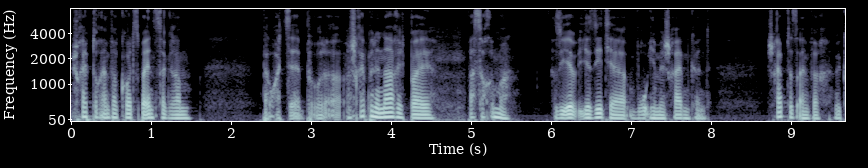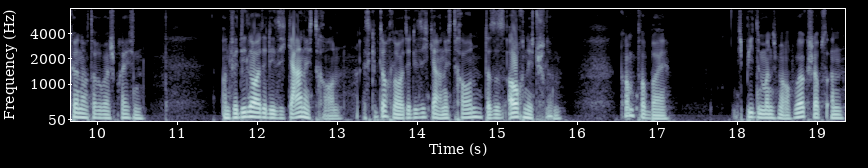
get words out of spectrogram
schreibt doch einfach kurz bei Instagram, bei WhatsApp oder schreibt mir eine Nachricht bei was auch immer. Also ihr, ihr seht ja, wo ihr mir schreiben könnt. Schreibt das einfach. Wir können auch darüber sprechen. Und für die Leute, die sich gar nicht trauen, es gibt auch Leute, die sich gar nicht trauen, das ist auch nicht schlimm. Kommt vorbei. Ich biete manchmal auch Workshops an.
